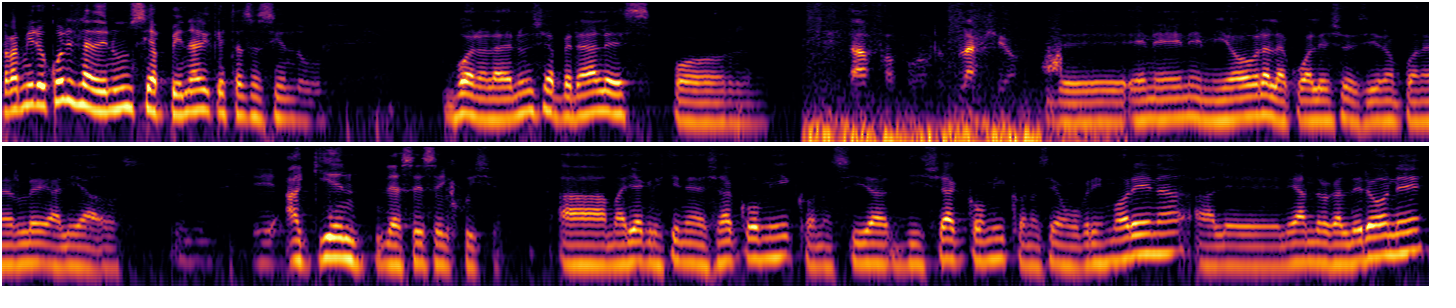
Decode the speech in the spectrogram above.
Ramiro, ¿cuál es la denuncia penal que estás haciendo vos? Bueno, la denuncia penal es por estafa, por plagio de NN, mi obra, la cual ellos decidieron ponerle aliados. Eh, ¿A quién le haces el juicio? A María Cristina de Giacomi, conocida Di Giacomi, conocida como Cris Morena, a Le- Leandro Calderone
